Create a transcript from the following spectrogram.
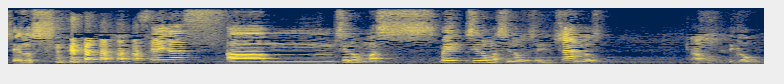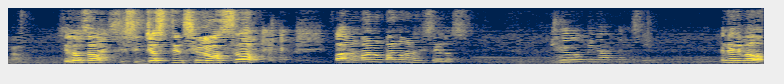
Selos. Selos. Um, sinong mas... May, sinong mas siloso sa inyo? Siya. Silos. Ako. Ikaw? Siloso? Si, si Justin Siloso! paano, paano, paano ka nagsiselos? Hindi ako pinapansin. Hindi, halimbawa,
